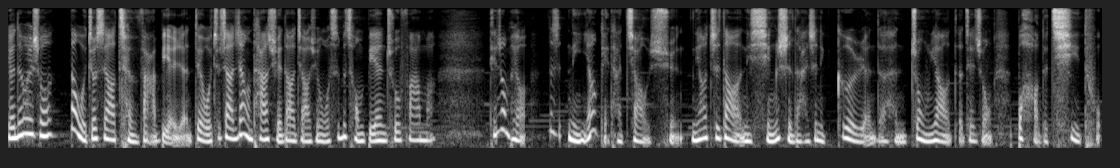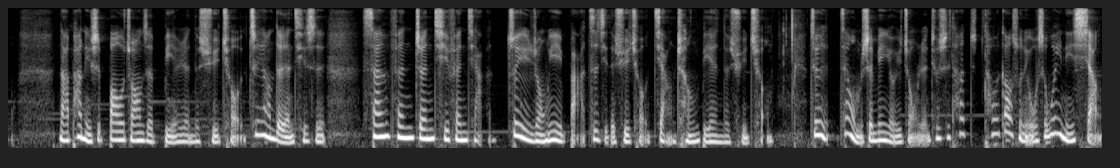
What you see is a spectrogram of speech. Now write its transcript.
有的人会说：“那我就是要惩罚别人，对，我就是要让他学到教训。我是不是从别人出发吗？”听众朋友。但是你要给他教训，你要知道你行使的还是你个人的很重要的这种不好的企图，哪怕你是包装着别人的需求，这样的人其实。三分真七分假，最容易把自己的需求讲成别人的需求。就在我们身边有一种人，就是他他会告诉你，我是为你想，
